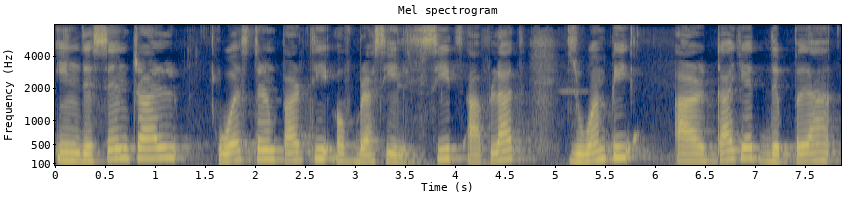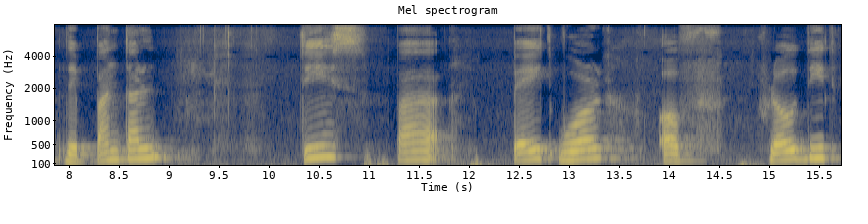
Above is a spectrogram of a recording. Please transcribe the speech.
In the central western part of Brazil sits a flat, swampy area called the Pantanal. This patchwork of flooded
